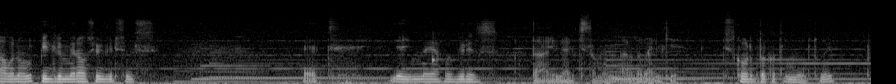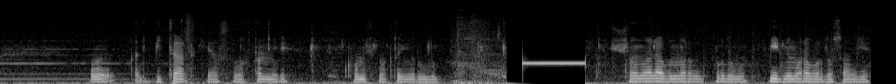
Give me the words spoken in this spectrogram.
abone olup bildirimleri açabilirsiniz. Evet. Yayında yapabiliriz. Daha ileriki zamanlarda belki. Discord'da katılmayı unutmayın. O hadi bit artık ya sabahtan beri konuşmaktan yoruldum. Şu an hala bunlar burada mı? Bir numara burada sadece.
